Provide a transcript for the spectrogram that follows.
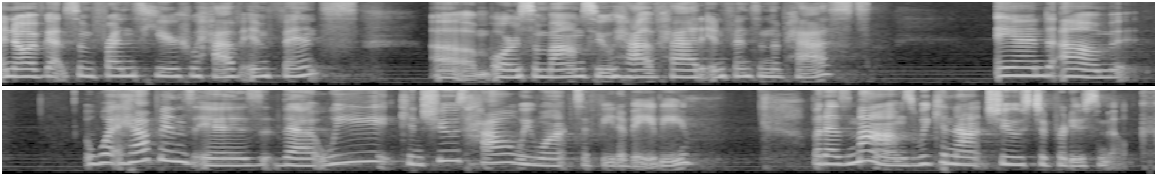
I know I've got some friends here who have infants, um, or some moms who have had infants in the past. And um, what happens is that we can choose how we want to feed a baby. But as moms, we cannot choose to produce milk.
